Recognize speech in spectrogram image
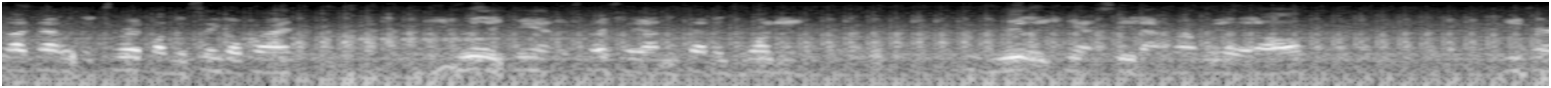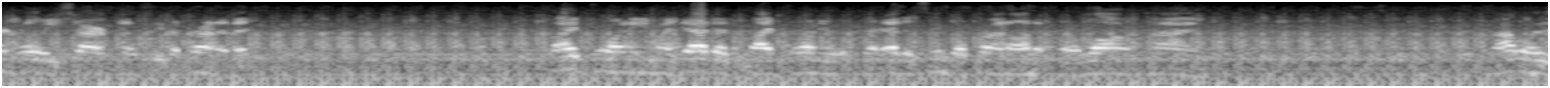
I that was a trip on the single front. You really can't, especially on the 720, you really can't see that front wheel at all. If you turn really sharp, you'll see the front of it. 520, my dad had a 520 that had a single front on it for a long time. That was,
